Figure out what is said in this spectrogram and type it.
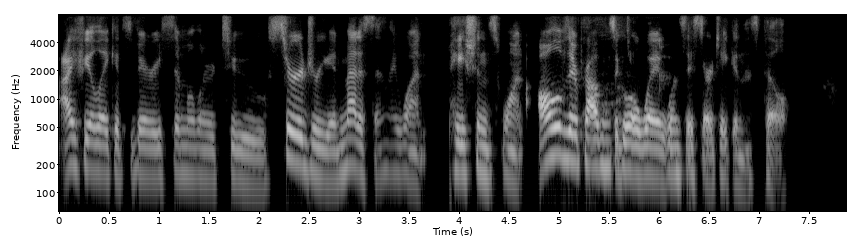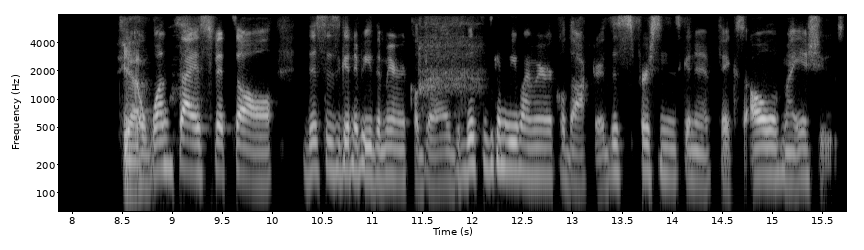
i feel like it's very similar to surgery and medicine. They want patients want all of their problems to go away once they start taking this pill yeah. one size fits all this is going to be the miracle drug this is going to be my miracle doctor this person is going to fix all of my issues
